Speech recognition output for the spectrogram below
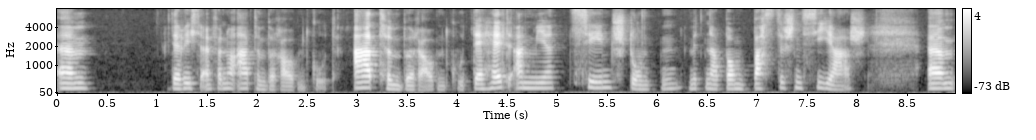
Ähm, der riecht einfach nur atemberaubend gut. Atemberaubend gut. Der hält an mir zehn Stunden mit einer bombastischen Sillage. Ähm,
